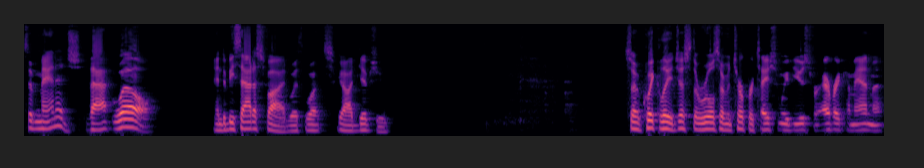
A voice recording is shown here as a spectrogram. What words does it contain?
to manage that well and to be satisfied with what God gives you. So, quickly, just the rules of interpretation we've used for every commandment,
